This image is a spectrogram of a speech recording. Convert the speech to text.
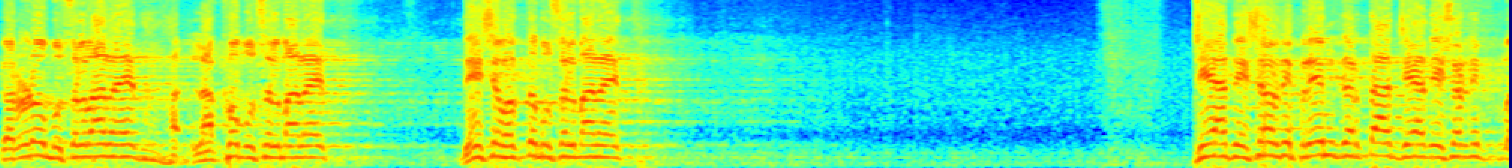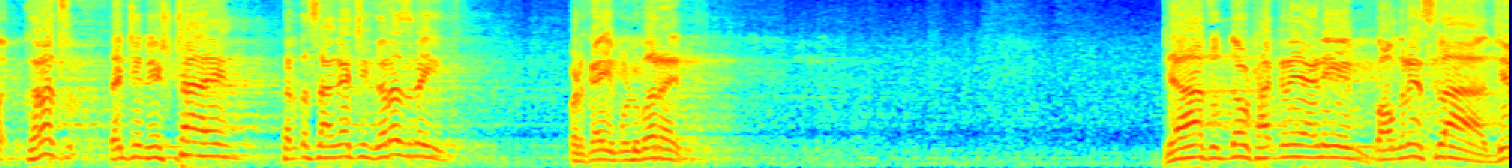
करोडो मुसलमान आहेत लाखो मुसलमान आहेत देशभक्त मुसलमान आहेत. जे या देशावरती प्रेम करतात जे या देशावरती खरंच त्यांची निष्ठा आहे खरं तर सांगायची गरज नाही पण काही मुठभर आहेत. ज्या उद्धव ठाकरे आणि काँग्रेसला जे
